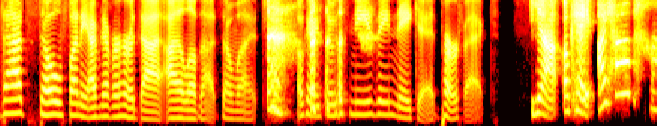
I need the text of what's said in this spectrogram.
That's so funny. I've never heard that. I love that so much. Okay, so sneezing naked. Perfect. yeah. Okay. I have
